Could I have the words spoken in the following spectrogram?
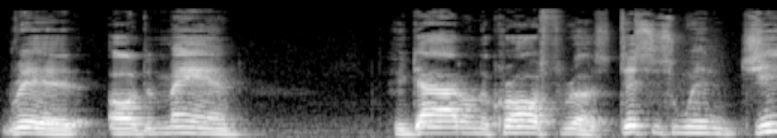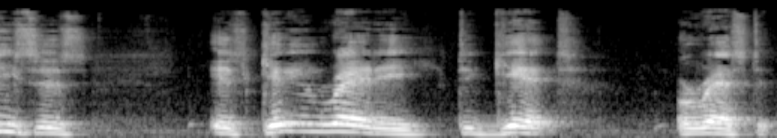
rid of the man who died on the cross for us. This is when Jesus is getting ready to get arrested.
